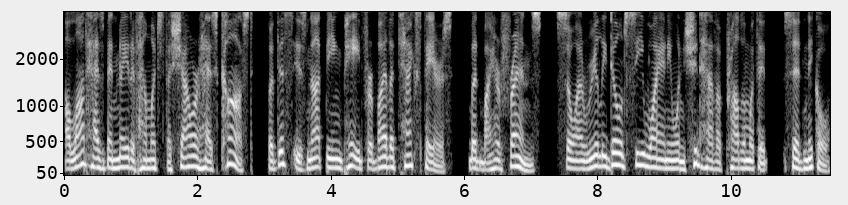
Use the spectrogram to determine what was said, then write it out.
A lot has been made of how much the shower has cost, but this is not being paid for by the taxpayers, but by her friends, so I really don't see why anyone should have a problem with it, said Nicholl.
